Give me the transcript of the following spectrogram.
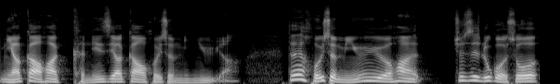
你要告的话，肯定是要告毁损名誉啊。但是毁损名誉的话，就是如果说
